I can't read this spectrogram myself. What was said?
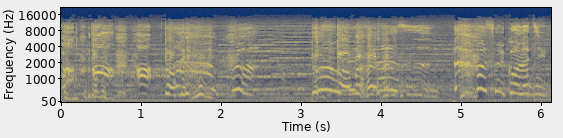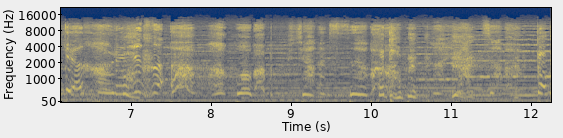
大妹，大妹，大妹。才过了几天好日子，我不想死。大妹，大妹，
